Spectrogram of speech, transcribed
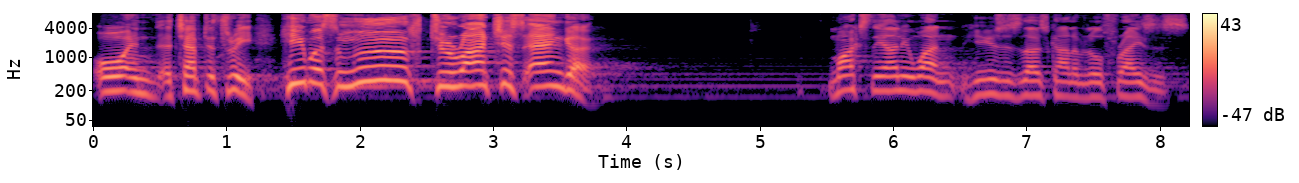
Or in uh, chapter 3, he was moved to righteous anger. Mark's the only one who uses those kind of little phrases.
